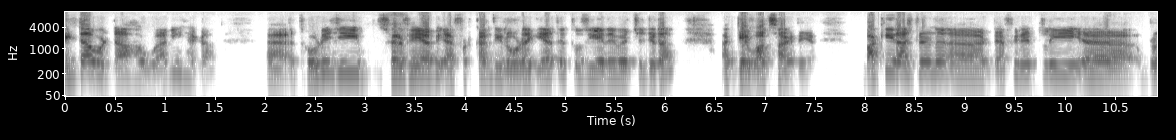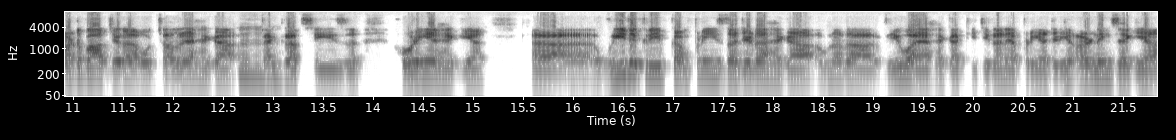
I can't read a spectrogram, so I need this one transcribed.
ਐਡਾ ਵੱਡਾ ਹਊਆ ਨਹੀਂ ਹੈਗਾ। ਥੋੜੀ ਜੀ ਸਿਰਫ ਇਹ ਆ ਵੀ ਐਫਰਟ ਕਰਨ ਦੀ ਲੋੜ ਹੈਗੀ ਆ ਤੇ ਤੁਸੀਂ ਇਹਦੇ ਵਿੱਚ ਜਿਹੜਾ ਅੱਗੇ ਵੱਧ ਸਕਦੇ ਆ। ਬਾਕੀ ਰਾਜਕਰਨ ਡੈਫੀਨਿਟਲੀ ਬਲੱਡ ਬਾਥ ਜਿਹੜਾ ਉਹ ਚੱਲ ਰਿਹਾ ਹੈਗਾ ਬੈਂਕਰਪਸੀਜ਼ ਹੋ ਰਹੀਆਂ ਹੈਗੀਆਂ। ਵੀ ਦੇ ਕਰੀਬ ਕੰਪਨੀਆਂ ਦਾ ਜਿਹੜਾ ਹੈਗਾ ਉਹਨਾਂ ਦਾ ਵਿਊ ਆਇਆ ਹੈਗਾ ਕਿ ਜਿਨ੍ਹਾਂ ਨੇ ਆਪਣੀਆਂ ਜਿਹੜੀਆਂ ਅਰਨਿੰਗਸ ਹੈਗੀਆਂ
